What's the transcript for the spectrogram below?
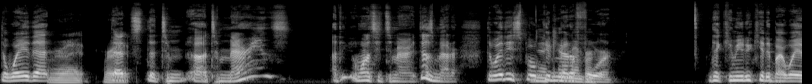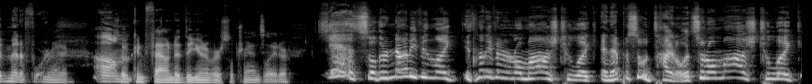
The way that right. Right. that's the Tam- uh, Tamarians. I think I want to say Tamarian. It doesn't matter. The way they spoke Yeah, in can't remember. That communicated by way of metaphor. Right. Um, so confounded the universal translator. yeah, so they're not even like it's not even an homage to like an episode title. It's an homage to like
